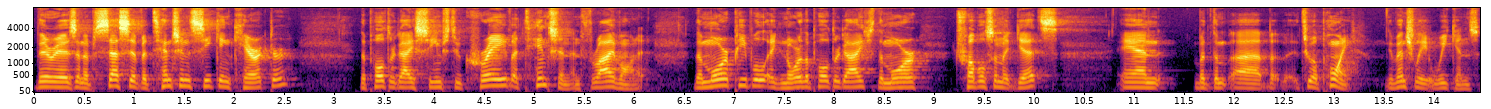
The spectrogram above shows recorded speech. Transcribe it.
There is an obsessive attention seeking character. The poltergeist seems to crave attention and thrive on it. The more people ignore the poltergeist, the more troublesome it gets. And but the uh, but to a point, eventually it weakens.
